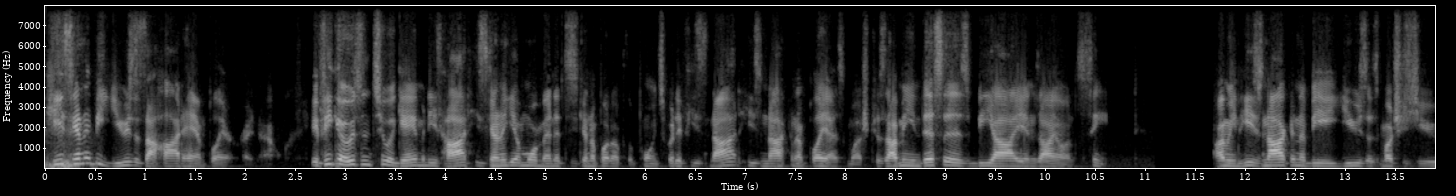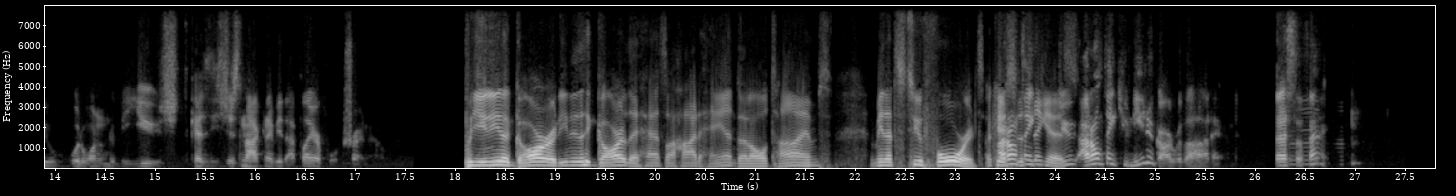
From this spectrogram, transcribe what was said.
he's gonna be used as a hot hand player right now. If he goes into a game and he's hot, he's gonna get more minutes. He's gonna put up the points. But if he's not, he's not gonna play as much. Because I mean, this is Bi and Zion's team. I mean, he's not going to be used as much as you would want him to be used because he's just not going to be that player for us right now. But you need a guard. You need a guard that has a hot hand at all times. I mean, that's two forwards. Okay, I don't the think thing you is, do. I don't think you need a guard with a hot hand. That's the Mm, thing.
